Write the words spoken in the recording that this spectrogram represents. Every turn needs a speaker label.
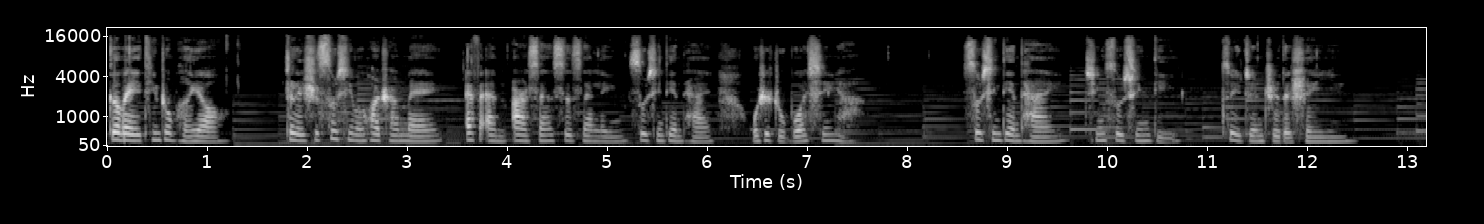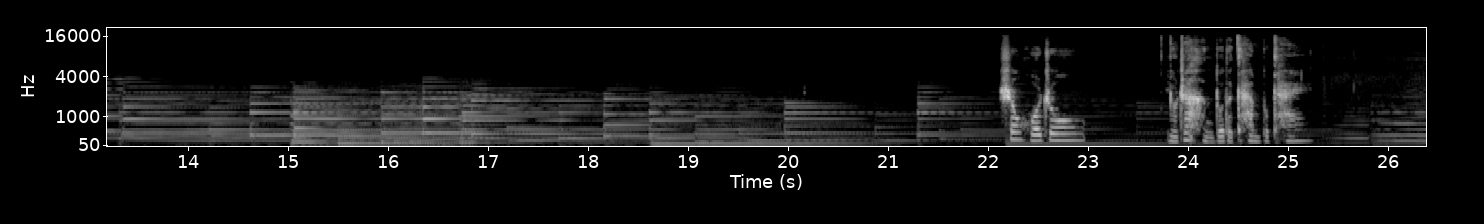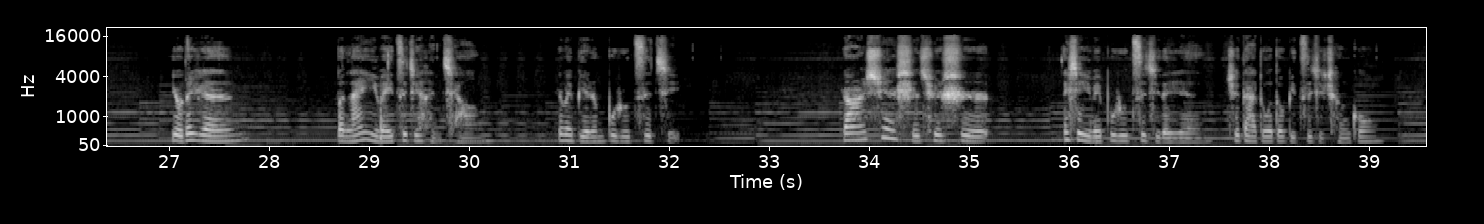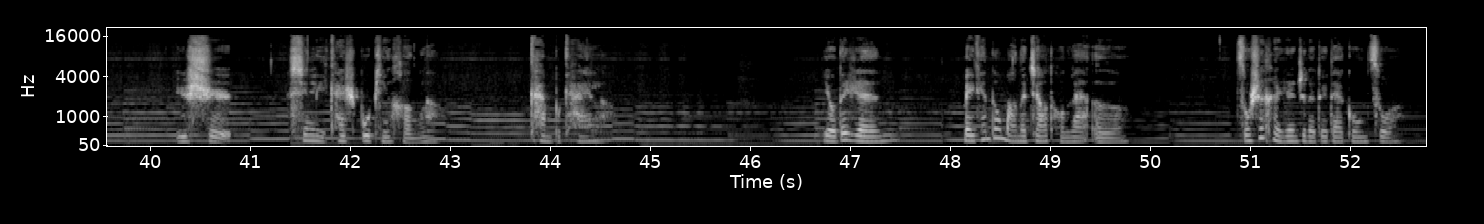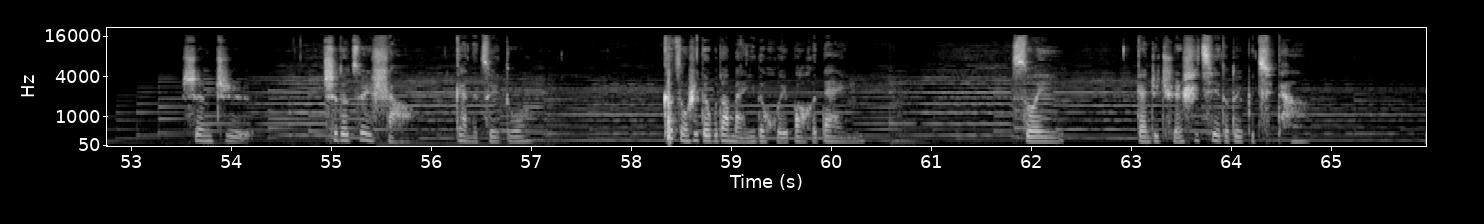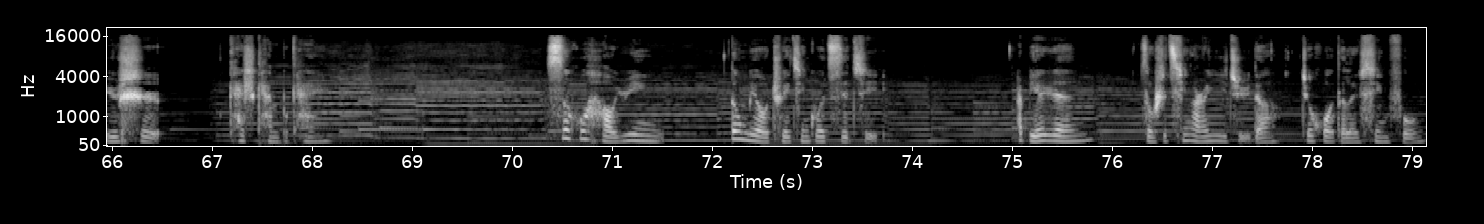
Speaker 1: 各位听众朋友，这里是素心文化传媒 FM 二三四三零素心电台，我是主播新雅。素心电台倾诉心底最真挚的声音。生活中有着很多的看不开，有的人本来以为自己很强，认为别人不如自己，然而现实却是，那些以为不如自己的人，却大多都比自己成功，于是心里开始不平衡了，看不开了。有的人每天都忙得焦头烂额。总是很认真的对待工作，甚至吃的最少，干的最多，可总是得不到满意的回报和待遇，所以感觉全世界都对不起他，于是开始看不开，似乎好运都没有垂青过自己，而别人总是轻而易举的就获得了幸福。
